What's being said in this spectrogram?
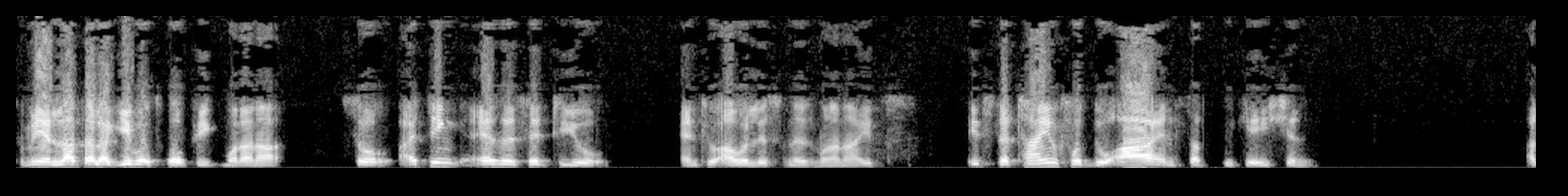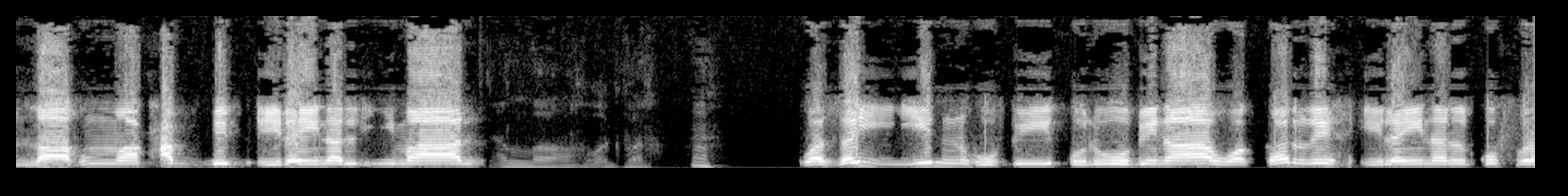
So may Allah ta'ala give us tawfiq, Maulana. So I think, as I said to you and to our listeners, Maulana, it's it's the time for dua and supplication. Allahumma habbib ilayna al-iman. Hmm. وزينه في قلوبنا وكره إلينا الكفر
